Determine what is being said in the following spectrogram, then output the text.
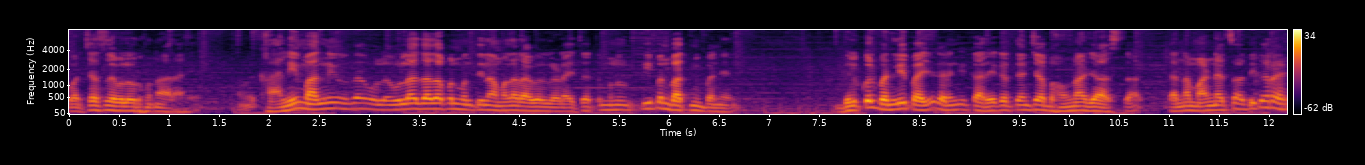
वरच्याच लेवलवर होणार आहे. त्यामुळे खाली मागणी उद्या उल्हासदादा पण म्हणतील आम्हाला रावेर लढायचं आहे. तर म्हणून ती पण बातमी बनेल. बिलकुल बनली पाहिजे कारण की कार्यकर्त्यांच्या भावना ज्या असतात त्यांना मांडण्याचा अधिकार आहे.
